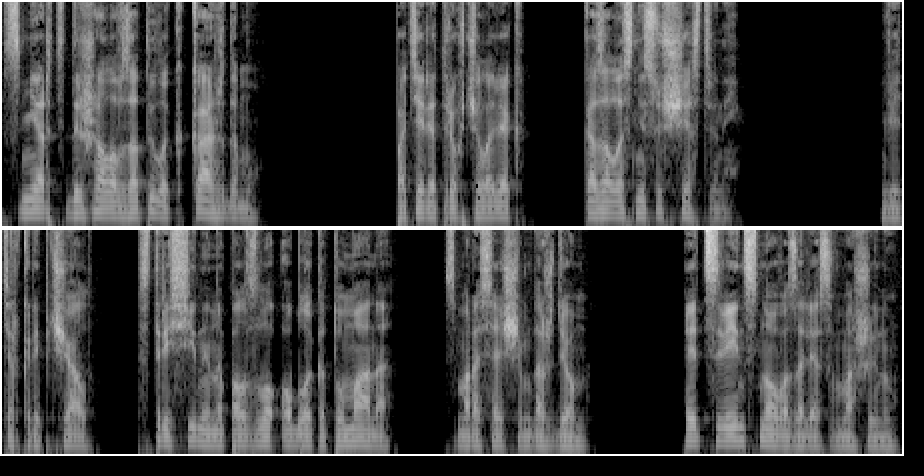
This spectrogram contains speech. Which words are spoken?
Смерть дышала в затылок каждому. Потеря трех человек казалась несущественной. Ветер крепчал, с трясины наползло облако тумана с моросящим дождем. Эдсвейн снова залез в машину.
